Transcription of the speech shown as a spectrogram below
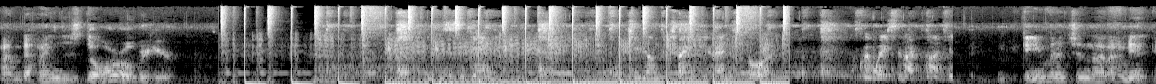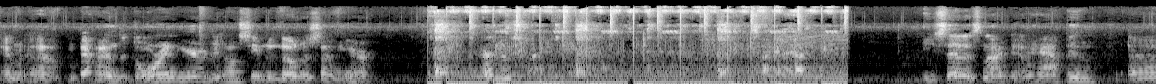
I'm behind this door over here. This is a game? We're too young to train here. End of story. Quit wasting our time. Can you mention that I'm in? I'm, I'm behind the door in here. They don't seem to notice I'm here. Bad news, friend. It's not gonna happen. You said it's not gonna happen. Uh,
